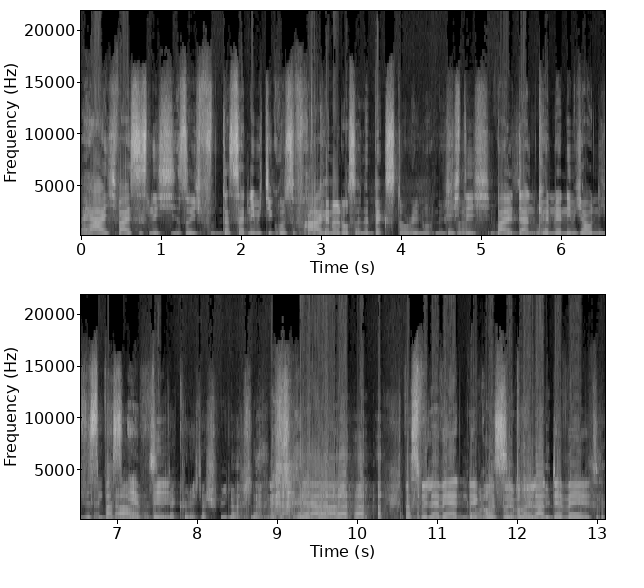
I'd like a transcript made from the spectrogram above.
Ja, ich weiß es nicht. So, ich, das ist halt nämlich die größte Wir Frage. kennen halt auch seine Backstory noch nicht. Richtig, weil dann können wir nämlich auch nicht wissen, was Klar, er ist halt der will. König der Spieler. ne? Ja. Was will er werden? Der Kommt größte Duellant der Welt. Ne?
